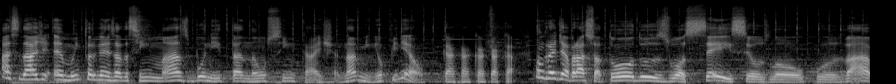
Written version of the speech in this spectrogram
a cidade é muito organizada sim, mas bonita não se encaixa. Na minha opinião. KKKKK. Um grande abraço a todos, vocês, seus loucos Vagabundos. Ah,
